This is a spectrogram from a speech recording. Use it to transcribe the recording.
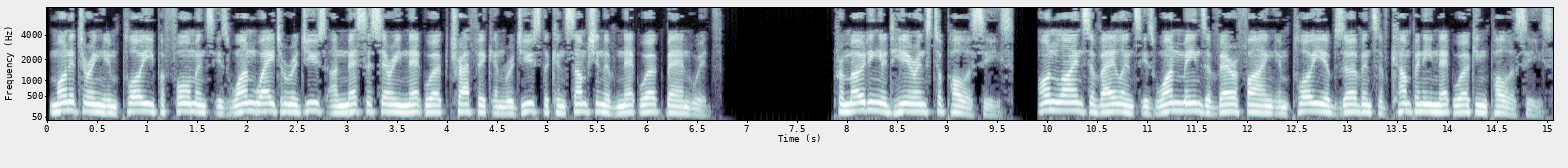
Monitoring employee performance is one way to reduce unnecessary network traffic and reduce the consumption of network bandwidth. Promoting adherence to policies. Online surveillance is one means of verifying employee observance of company networking policies.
